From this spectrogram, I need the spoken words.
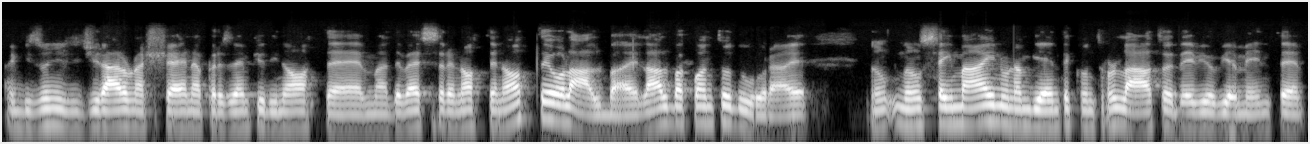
hai bisogno di girare una scena, per esempio, di notte, ma deve essere notte notte o l'alba? E l'alba quanto dura? E non, non sei mai in un ambiente controllato e devi ovviamente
